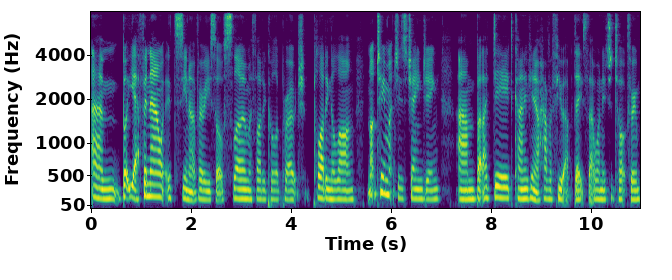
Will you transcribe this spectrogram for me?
Um, but yeah, for now it's you know a very sort of slow, methodical approach, plodding along. Not too much is changing, um, but I did kind of you know have a few updates that I wanted to talk through,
